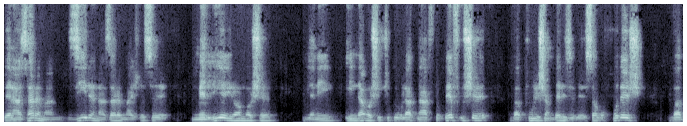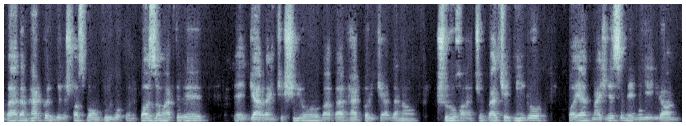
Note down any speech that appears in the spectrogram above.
به نظر من زیر نظر مجلس ملی ایران باشه. یعنی این نباشه که دولت نفت رو بفروشه و پولش هم بریزه به حساب خودش و بعدم هر کاری دلش خواست با اون پول بکنه. باز دو مرتبه گردن کشی و, و بعد هر کاری کردن و شروع خواهد شد. بلکه این رو باید مجلس ملی ایران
